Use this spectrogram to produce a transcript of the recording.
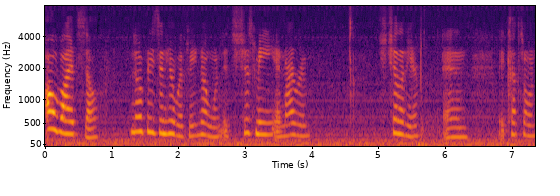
all by itself. Nobody's in here with me, no one. It's just me in my room, just chilling here, and it cuts on.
